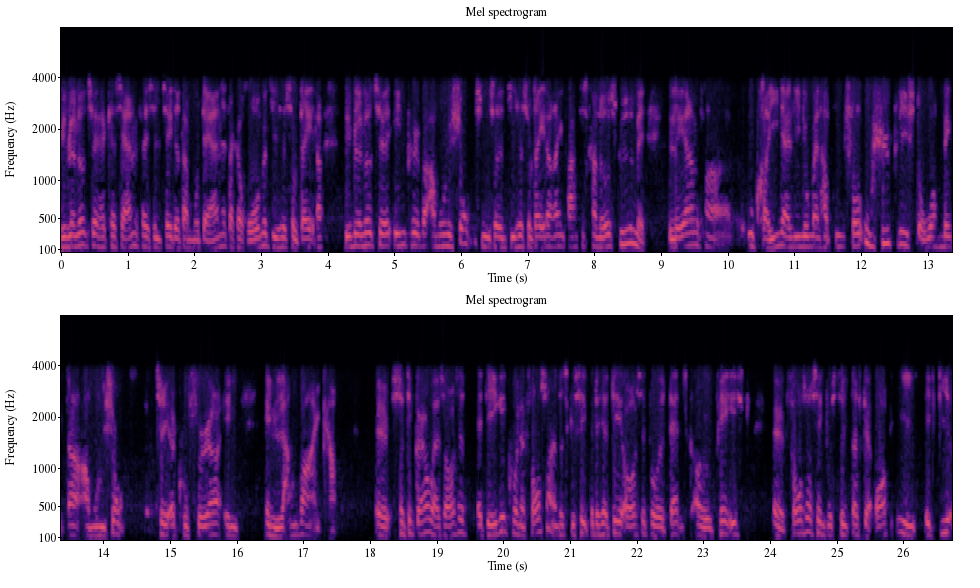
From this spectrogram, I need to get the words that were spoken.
Vi bliver nødt til at have kasernefaciliteter, der er moderne, der kan rumme de her soldater. Vi bliver nødt til at indkøbe ammunition, så de her soldater rent faktisk har noget at skyde med. Læreren fra Ukraine er lige nu, man har brug for uhyggelige store mængder ammunition til at kunne føre en, en langvarig kamp. Øh, så det gør jo altså også, at det ikke kun er forsvaret, der skal se på det her. Det er også både dansk og europæisk øh, forsvarsindustri, der skal op i et gear,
